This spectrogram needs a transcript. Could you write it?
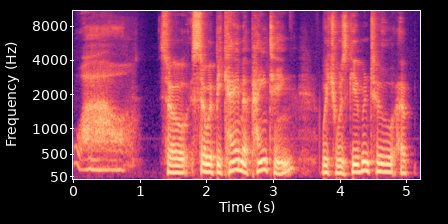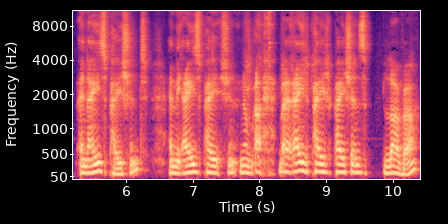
Wow. So, so it became a painting which was given to a, an AIDS patient and the AIDS patient, no, uh, AIDS pa- patient's lover,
